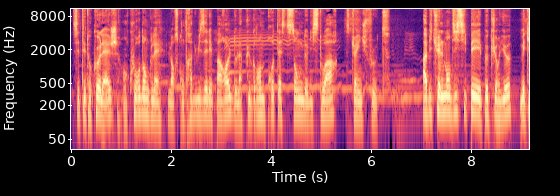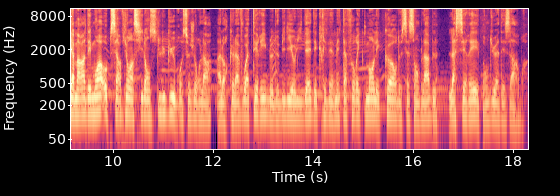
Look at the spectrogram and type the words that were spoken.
c'était au collège, en cours d'anglais, lorsqu'on traduisait les paroles de la plus grande protest song de l'histoire, Strange Fruit. Habituellement dissipé et peu curieux, mes camarades et moi observions un silence lugubre ce jour-là, alors que la voix terrible de Billie Holiday décrivait métaphoriquement les corps de ses semblables, lacérés et pendus à des arbres.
